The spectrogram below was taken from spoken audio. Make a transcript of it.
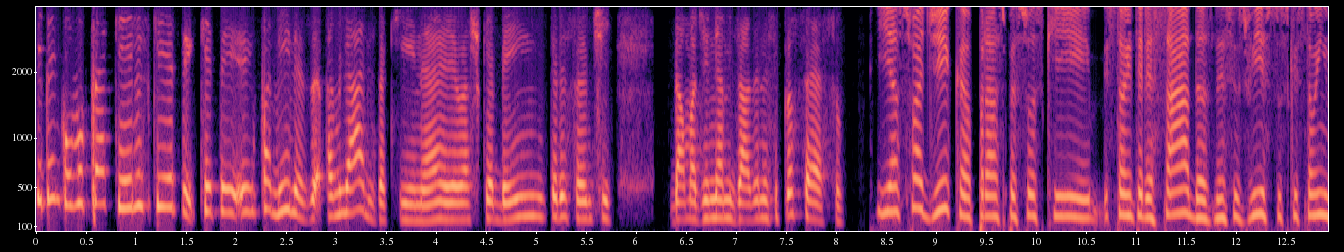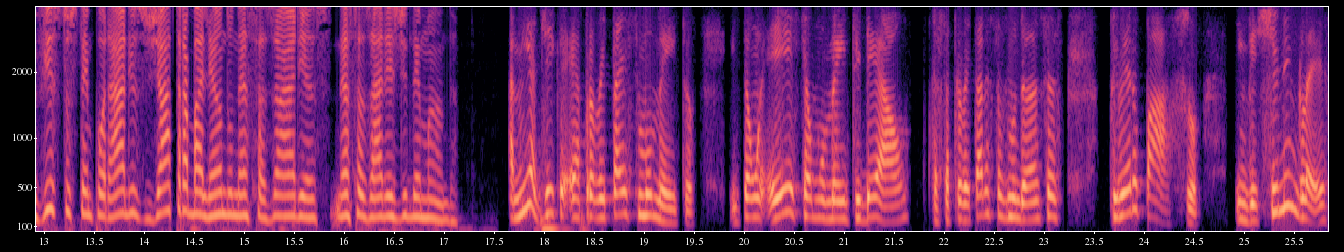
E bem como para aqueles que, que têm famílias, familiares aqui, né? Eu acho que é bem interessante dar uma dinamizada nesse processo. E a sua dica para as pessoas que estão interessadas nesses vistos, que estão em vistos temporários, já trabalhando nessas áreas, nessas áreas de demanda? A minha dica é aproveitar esse momento. Então, esse é o momento ideal para se aproveitar essas mudanças. Primeiro passo, investir no inglês.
